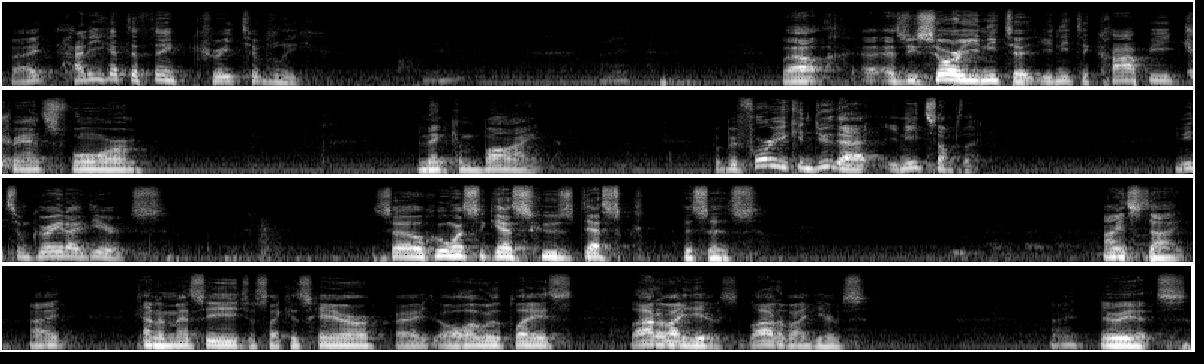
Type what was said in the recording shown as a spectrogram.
Right? How do you get to think creatively? Right? Well, as you saw, you need to you need to copy, transform, and then combine. But before you can do that, you need something. You need some great ideas. So, who wants to guess whose desk this is? Einstein, right? Kind of messy, just like his hair, right? All over the place. A lot of ideas, a lot of ideas. Right? There he is.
